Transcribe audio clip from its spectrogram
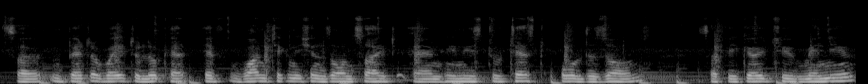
So better way to look at if one technician is on site and he needs to test all the zones. So if we go to menu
